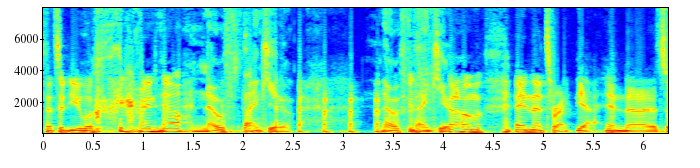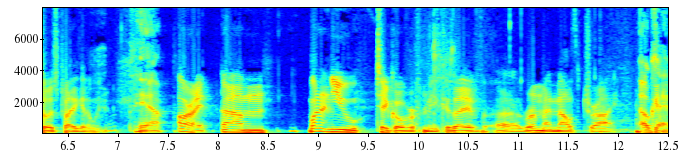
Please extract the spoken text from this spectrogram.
That's what you look like right now. No, thank you. No, thank you. Um, and that's right. Yeah, and uh, so it's probably gonna win. Yeah. All right. Um, why don't you take over for me because I have uh, run my mouth dry. Okay.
